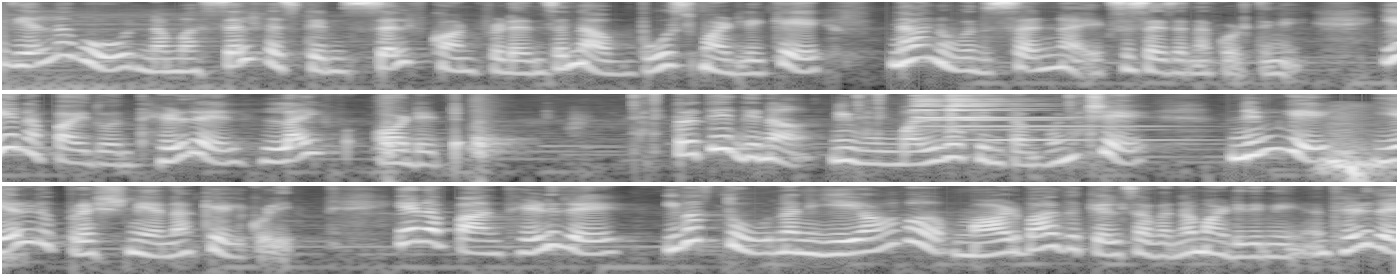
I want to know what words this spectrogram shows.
ಇದೆಲ್ಲವೂ ನಮ್ಮ ಸೆಲ್ಫ್ ಎಸ್ಟೀಮ್ ಸೆಲ್ಫ್ ಕಾನ್ಫಿಡೆನ್ಸನ್ನು ಬೂಸ್ಟ್ ಮಾಡಲಿಕ್ಕೆ ನಾನು ಒಂದು ಸಣ್ಣ ಎಕ್ಸಸೈಸನ್ನು ಕೊಡ್ತೀನಿ. ಏನಪ್ಪ ಇದು ಅಂತ ಹೇಳಿದ್ರೆ ಲೈಫ್ ಆಡಿಟ್ ಪ್ರತಿದಿನ ನೀವು ಮಲಗೋಕ್ಕಿಂತ ಮುಂಚೆ ನಿಮಗೆ ಎರಡು ಪ್ರಶ್ನೆಯನ್ನು ಕೇಳ್ಕೊಳ್ಳಿ. ಏನಪ್ಪ ಅಂತ ಹೇಳಿದರೆ, ಇವತ್ತು ನಾನು ಯಾವ ಮಾಡಬಾರ್ದು ಕೆಲಸವನ್ನು ಮಾಡಿದ್ದೀನಿ ಅಂತ ಹೇಳಿದ್ರೆ,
